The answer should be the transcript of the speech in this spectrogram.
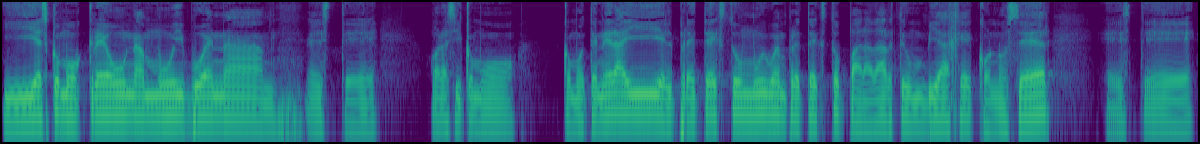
y es como creo una muy buena este ahora sí como como tener ahí el pretexto, un muy buen pretexto para darte un viaje, conocer, este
